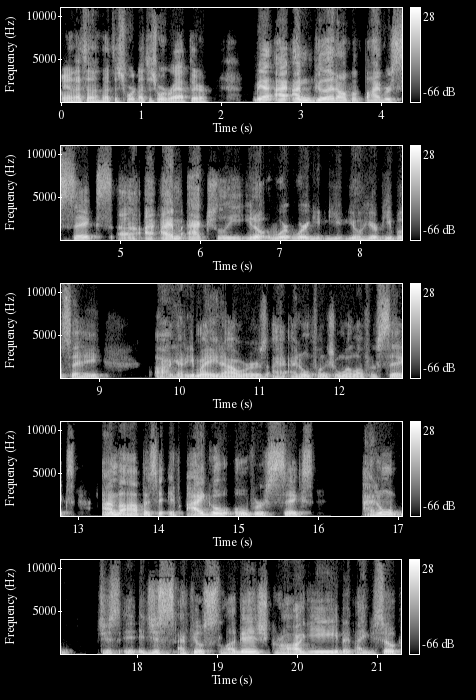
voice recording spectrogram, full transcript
Man, that's a that's a short that's a short wrap there. Yeah, I, am good off of five or six. Uh, I, am actually, you know, where where you, you will hear people say, oh, "I got to get my eight hours." I, I don't function well off of six. I'm the opposite. If I go over six, I don't just it, it just I feel sluggish, groggy, but like so.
